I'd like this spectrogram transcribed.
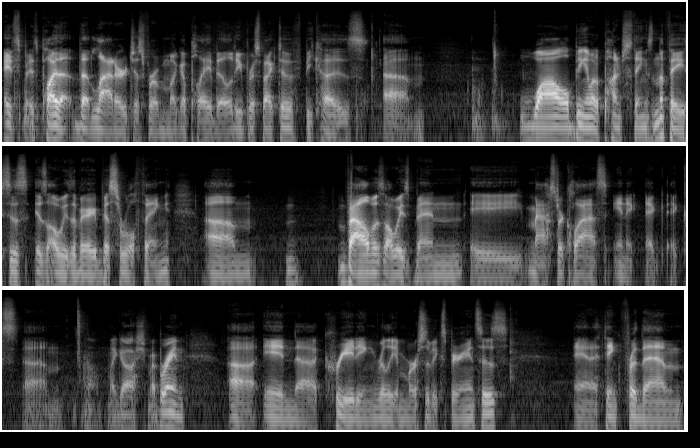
It's it's probably that, that latter just from like a playability perspective because um, while being able to punch things in the face is, is always a very visceral thing. Um, Valve has always been a masterclass in ex- um, oh my gosh, my brain uh, in uh, creating really immersive experiences, and I think for them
